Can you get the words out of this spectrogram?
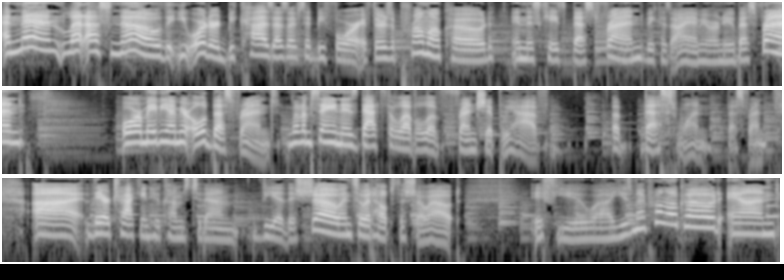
And then let us know that you ordered because, as I've said before, if there's a promo code, in this case best friend, because I am your new best friend, or maybe I'm your old best friend. What I'm saying is that's the level of friendship we have. A best one, best friend. Uh, they're tracking who comes to them via this show, and so it helps the show out if you uh, use my promo code. And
